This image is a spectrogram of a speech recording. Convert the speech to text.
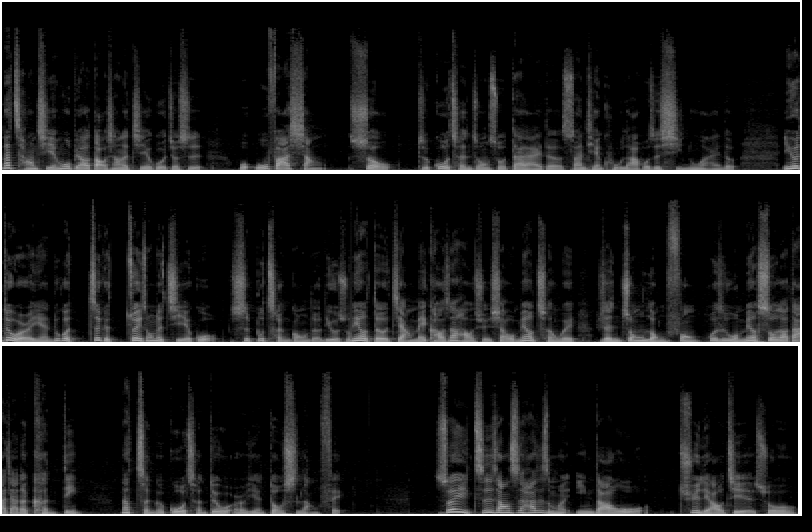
那长期的目标导向的结果就是，我无法享受这过程中所带来的酸甜苦辣或者喜怒哀乐。因为对我而言，如果这个最终的结果是不成功的，例如说没有得奖、没考上好学校、我没有成为人中龙凤，或者是我没有受到大家的肯定，那整个过程对我而言都是浪费。所以，咨商师他是怎么引导我去了解说，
